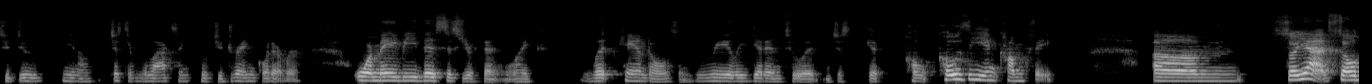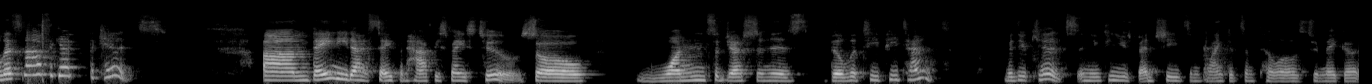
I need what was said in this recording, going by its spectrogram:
to do, you know, just a relaxing, what you drink, whatever. Or maybe this is your thing, like lit candles and really get into it and just get co cozy and comfy. Um, so yeah, so let's not forget the kids. Um, they need a safe and happy space too. So one suggestion is build a TP tent with your kids and you can use bed sheets and blankets and pillows to make a,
